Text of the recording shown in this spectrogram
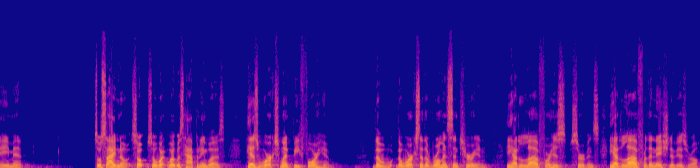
Amen. So, side note so, so what, what was happening was his works went before him the, the works of the Roman centurion, he had love for his servants, he had love for the nation of Israel.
